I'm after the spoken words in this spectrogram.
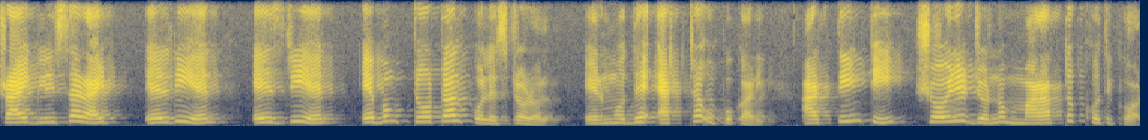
ট্রাইগ্লিসারাইড, এলডিএল, এইচডিএল এবং টোটাল কোলেস্টেরল, এর মধ্যে একটা উপকারী, আর তিনটি শরীরের জন্য মারাত্মক ক্ষতিকর।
